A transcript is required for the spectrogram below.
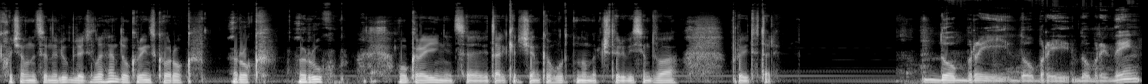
хоча вони це не люблять, легенда українського рок рок руху в Україні. Це Віталій Кирченко, гурт номер 482. Привіт, Віталій. Добрий, добрий, добрий день,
